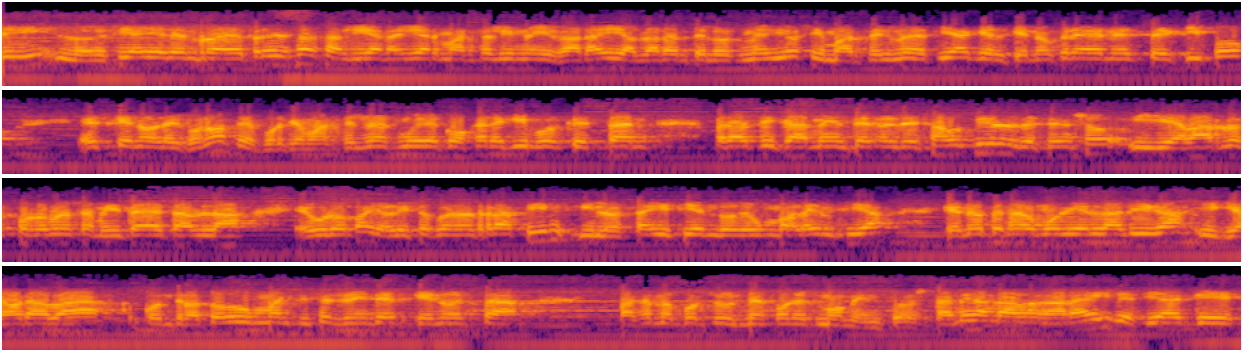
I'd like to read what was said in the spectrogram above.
Sí, lo decía ayer en rueda de prensa, salían ayer Marcelino y Garay a hablar ante los medios y Marcelino decía que el que no cree en este equipo es que no le conoce, porque Marcelino es muy de coger equipos que están prácticamente en el desahucio, en el descenso y llevarlos por lo menos a mitad de tabla Europa, ya lo hizo con el Racing y lo está diciendo de un Valencia que no ha empezado muy bien la liga y que ahora va contra todo un Manchester United que no está pasando por sus mejores momentos. También hablaba Garay, decía que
